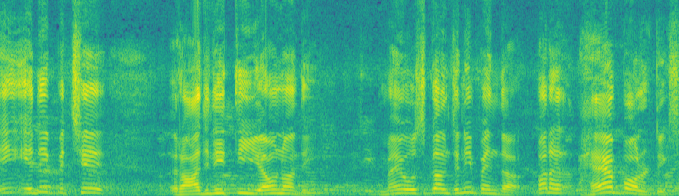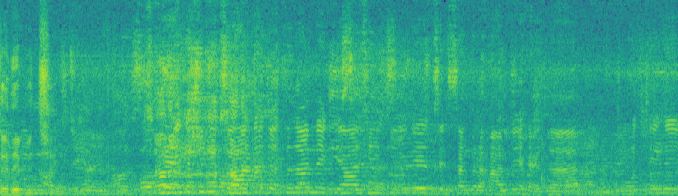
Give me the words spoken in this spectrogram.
ਇਹ ਇਹਦੇ ਪਿੱਛੇ ਰਾਜਨੀਤੀ ਆ ਉਹਨਾਂ ਦੀ। ਮੈਂ ਉਸ ਗੱਲ 'ਚ ਨਹੀਂ ਪੈਂਦਾ ਪਰ ਹੈ ਪੋਲਿਟਿਕਸ ਇਹਦੇ ਪਿੱਛੇ। ਸਾਡਾ ਜਥੇਦਾਰ ਨੇ ਕਿਹਾ ਸੀ ਕਿ ਜਿਹੜੇ ਸੰਗ੍ਰਹਾਲय ਹੈਗਾ ਉੱਥੇ ਜਿਹੜੇ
